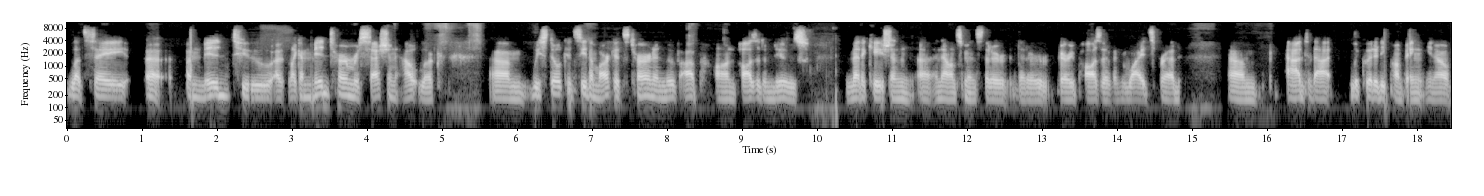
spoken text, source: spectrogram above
let's say, a, a mid to a, like a midterm recession outlook, um, we still could see the markets turn and move up on positive news, medication uh, announcements that are that are very positive and widespread um, add to that liquidity pumping, you know,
